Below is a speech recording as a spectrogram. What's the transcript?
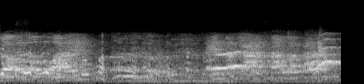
Diyos sa buhay! Eh, mag-aasawa ka!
